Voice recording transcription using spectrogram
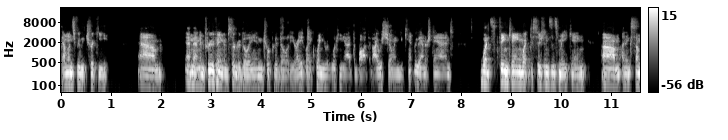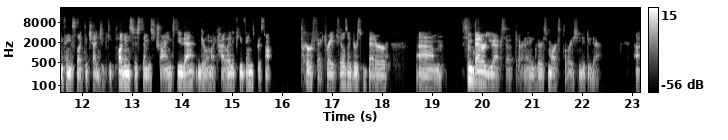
That one's really tricky. Um, and then improving observability and interpretability, right? Like when you're looking at the bot that I was showing, you can't really understand what it's thinking, what decisions it's making. Um, I think some things like the ChatGPT plugin system is trying to do that and go and like highlight a few things, but it's not perfect, right? It feels like there's better, um, some better UX out there, and I think there's more exploration to do there. Uh,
